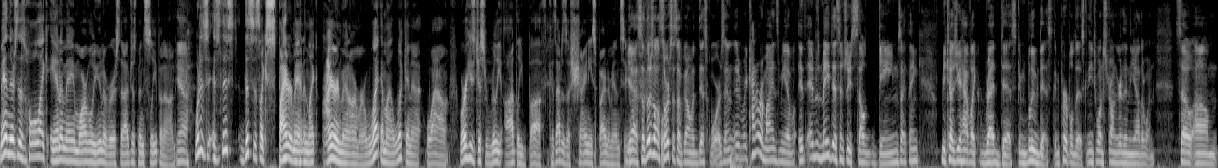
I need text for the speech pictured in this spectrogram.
man, there's this whole like anime Marvel universe that I've just been sleeping on. Yeah. What is is this? This is like Spider Man and like Iron Man armor. What am I looking at? Wow. Or he's just really oddly buff because that is a shiny Spider Man suit. Yeah, so there's all sorts of stuff going with Disc Wars, and it, kind of reminds me of it, it was made to essentially sell games, I think, because you have like red disc and blue disc and purple disc, and each one's stronger than the other one. So, um,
